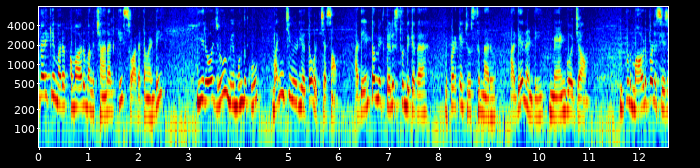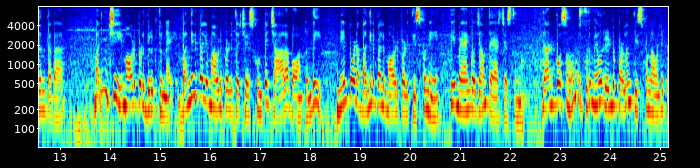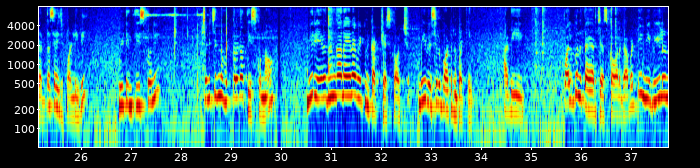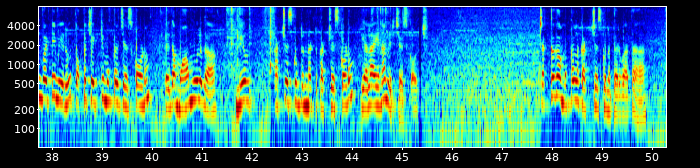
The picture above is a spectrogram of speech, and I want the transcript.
అందరికీ మరొక మారు మన ఛానల్కి స్వాగతం అండి. ఈరోజు మీ ముందుకు మంచి వీడియోతో వచ్చేసాం. అదేంటో మీకు తెలుస్తుంది కదా ఇప్పటికే చూస్తున్నారు. అదేనండి మ్యాంగో జామ్. ఇప్పుడు మామిడిపళ్ళ సీజన్ కదా మంచి మామిడిపళ్ళు దొరుకుతున్నాయి. బంగినపల్లి మామిడిపళ్ళుతో చేసుకుంటే చాలా బాగుంటుంది. మేము కూడా బంగినపల్లి మామిడిపళ్ళు తీసుకుని ఈ మ్యాంగో జామ్ తయారు చేస్తున్నాం. దానికోసం ఇప్పుడు మేము రెండు పళ్ళను తీసుకున్నామండి పెద్ద సైజు పళ్ళు ఇవి. వీటిని తీసుకొని చిన్న చిన్న ముక్కలుగా తీసుకున్నాం. మీరు ఏ విధంగానైనా వీటిని కట్ చేసుకోవచ్చు. మీ వెసులుబాటును బట్టి. అది పల్పును తయారు చేసుకోవాలి కాబట్టి మీ వీలుని బట్టి మీరు తొక్క చెక్కి ముక్కలు చేసుకోవడం లేదా మామూలుగా మేము కట్ చేసుకుంటున్నట్టు కట్ చేసుకోవడం ఎలా అయినా మీరు చేసుకోవచ్చు. చక్కగా ముక్కలను కట్ చేసుకున్న తర్వాత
